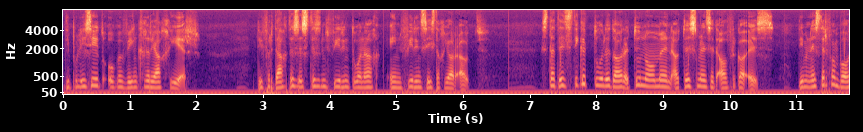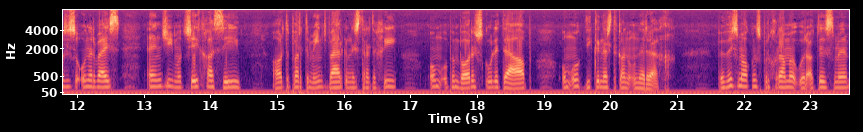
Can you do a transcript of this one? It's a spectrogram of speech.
Die politie het op een wenk gereageer. Die verdachtes is tussen 24 en 64 jaar oud. Statistieke toon daar een toename in autisme in Zuid-Afrika is. Die minister van basisse onderwijs, Angie Motsekha, sê, haar departement werk in die strategie om openbare skole te help om ook die kinders te kan onderrig. Bewismakingsprogramme oor autisme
